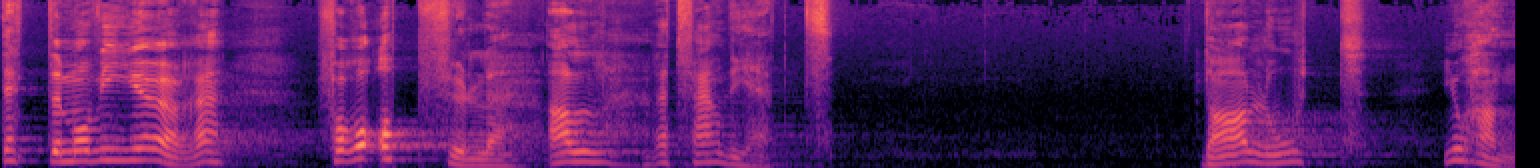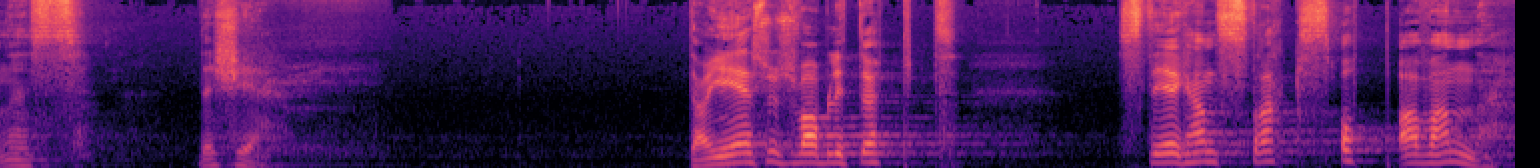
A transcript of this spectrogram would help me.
Dette må vi gjøre for å oppfylle all rettferdighet. Da lot Johannes det skje. Da Jesus var blitt døpt, steg han straks opp av vannet.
